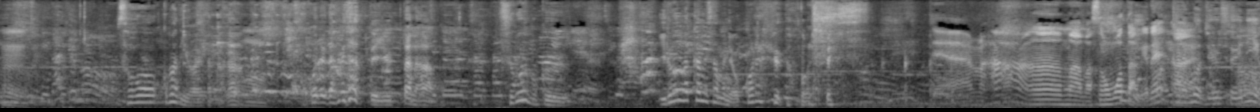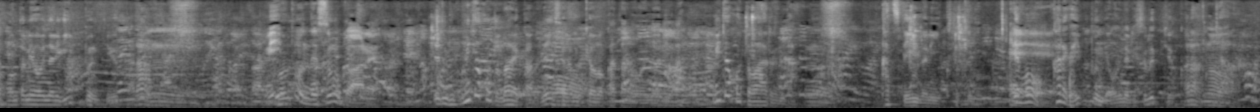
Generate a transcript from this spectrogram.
うんそこまで言われたから、ここでダメだって言ったらすごい僕いろんな神様に怒られると思ってあ、うんまあまあそう思ったわけね、はいもう純粋に本当にお祈り1分って言ったら、うん1分で済むかあれ。えでも見たことないからねイスラム教の方のお祈りあ見たことはあるんだ、かつてインドに行く時に。でも、ええ彼が1分でお祈りするっていうから、ん。じゃあ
